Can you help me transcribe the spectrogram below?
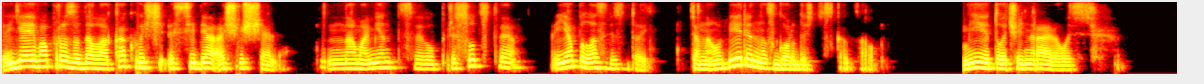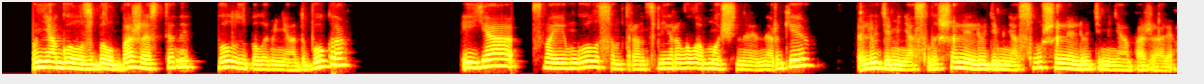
я ей вопрос задала, как вы себя ощущали на момент своего присутствия. Я была звездой. Она уверенно, с гордостью сказала. Мне это очень нравилось. У меня голос был божественный, голос был у меня от Бога. И я своим голосом транслировала мощную энергию. Люди меня слышали, люди меня слушали, люди меня обожали.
